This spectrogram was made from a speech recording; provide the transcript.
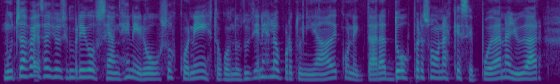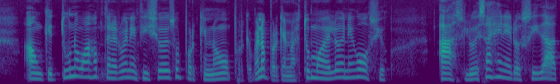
Muchas veces yo siempre digo, sean generosos con esto. Cuando tú tienes la oportunidad de conectar a dos personas que se puedan ayudar, aunque tú no vas a obtener beneficio de eso porque no, porque bueno, porque no es tu modelo de negocio, hazlo. Esa generosidad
